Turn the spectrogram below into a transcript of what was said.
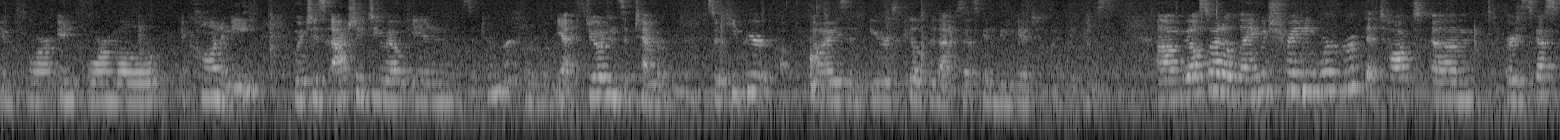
infor informal economy, which is actually due out in September? Mm -hmm. Yeah, it's due out in September. So keep your eyes and ears peeled for that, because that's going to be good. Um, we also had a language training work group that talked um, or discussed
